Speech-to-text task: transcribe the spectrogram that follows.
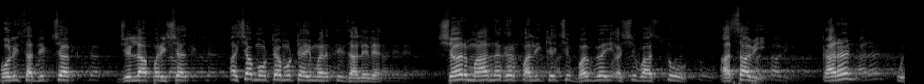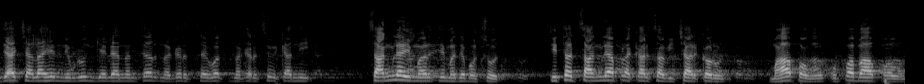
पोलीस अधीक्षक जिल्हा परिषद अशा मोठ्या मोठ्या इमारती झालेल्या आहेत. शहर महानगरपालिकेची भव्य अशी वास्तू असावी. कारण उद्याच्याला हे निवडून गेल्यानंतर नगरसेवक नगरसेविकांनी चांगल्या इमारतीमध्ये बसून तिथं चांगल्या प्रकारचा विचार करून महापौर उपमहापौर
